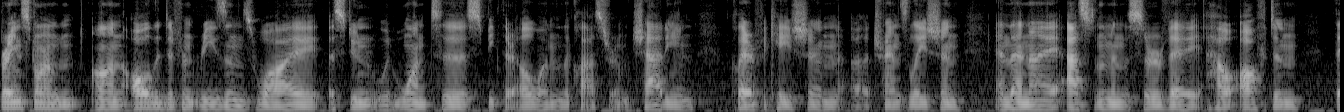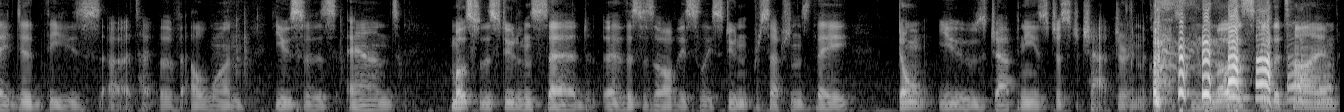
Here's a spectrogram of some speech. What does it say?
brainstormed on all the different reasons why a student would want to speak their L1 in the classroom: chatting, clarification, uh, translation, and then I asked them in the survey how often they did these uh, type of L1 uses, and most of the students said uh, this is obviously student perceptions. They don't use Japanese just to chat during the class. Most of the time,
